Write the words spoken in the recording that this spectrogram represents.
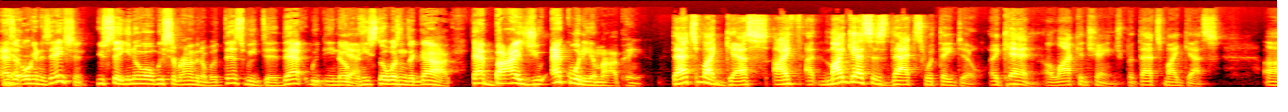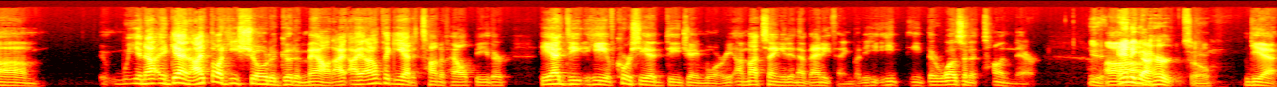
as an organization. You say, you know what, we surrounded him with this, we did that. We, you know, Yeah. and he still wasn't the guy. That buys you equity, in my opinion. That's my guess. I I- my guess is that's what they do. Again, a lot can change, but that's my guess. Um, you know, again, I thought he showed a good amount. I I I don't think he had a ton of help either. He had D, he of course he had DJ Moore. I'm not saying he didn't have anything, but he he, he there wasn't a ton there. Yeah, and he got Um, hurt. So Yeah.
